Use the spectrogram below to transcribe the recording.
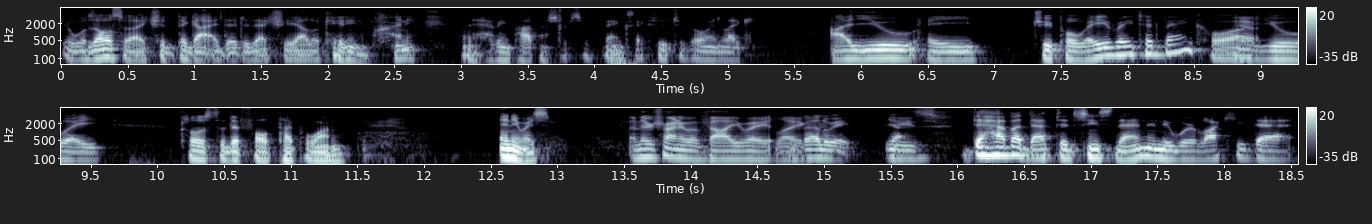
It was also actually the guy that is actually allocating the money and having partnerships with banks actually to go in like, are you a AAA rated bank or Yeah. are you a close to default type one? Anyways, and they're trying to evaluate like evaluate. Yeah. these. They have adapted since then, and they were lucky that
